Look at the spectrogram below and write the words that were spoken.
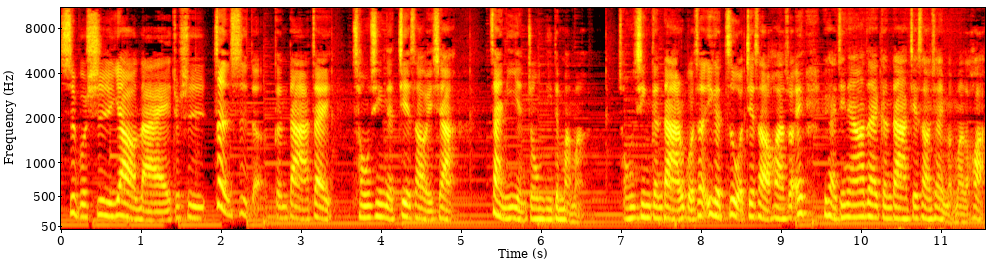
是不是要来就是正式的跟大家再重新的介绍一下，在你眼中你的妈妈？重新跟大家，如果这一个自我介绍的话，说，哎、玉凯今天要再跟大家介绍一下你妈妈的话，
